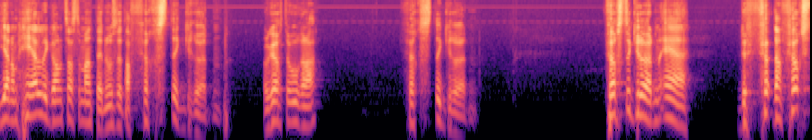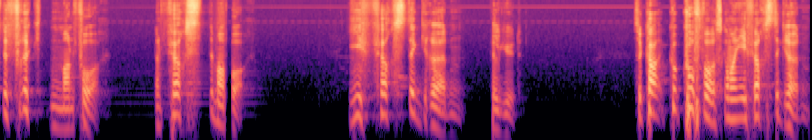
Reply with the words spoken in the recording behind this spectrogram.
Gjennom hele Det gamle testamentet er det noe som heter førstegrøden. Har dere hørt det ordet der? Førstegrøden. Førstegrøden er den første frukten man får. Den første man får. Gi førstegrøden til Gud. Så hva, hvorfor skal man gi førstegrøden?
